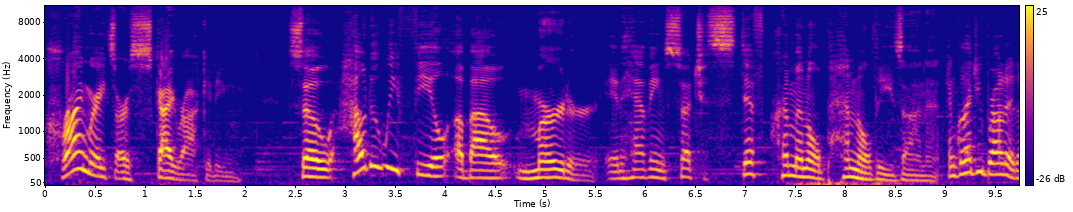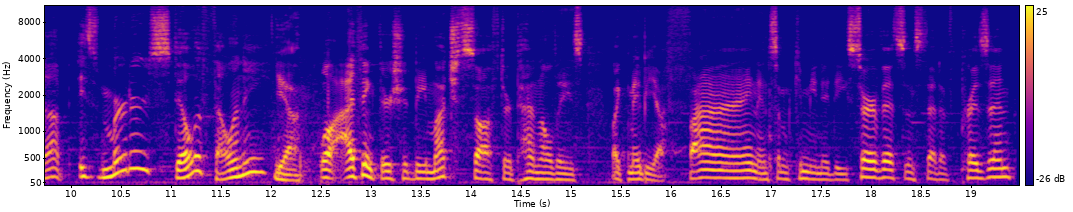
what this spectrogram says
crime rates are skyrocketing. So, how do we feel about murder and having such stiff criminal penalties on it? I'm glad you brought it up. Is murder still a felony? Yeah. Well, I think there should be much softer penalties, like maybe a fine and some community service instead of prison.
